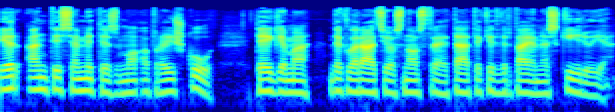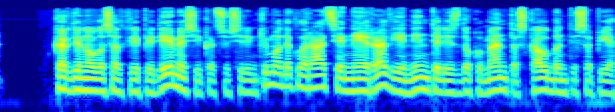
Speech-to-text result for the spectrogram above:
ir antisemitizmo apraiškų, teigiama deklaracijos Nostra etate ketvirtajame skyriuje. Kardinolas atkreipė dėmesį, kad susirinkimo deklaracija nėra vienintelis dokumentas kalbantis apie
